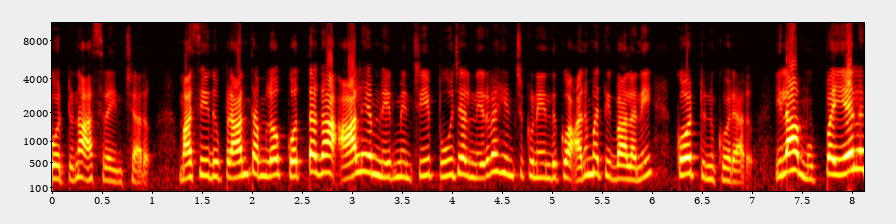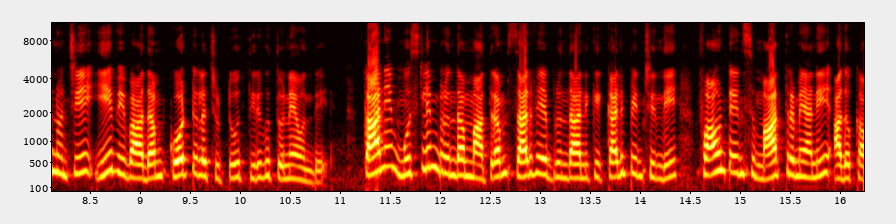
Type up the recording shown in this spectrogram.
కోర్టును ఆశ్రయించారు. మసీదు ప్రాంతంలో కొత్తగా ఆలయం నిర్మించి పూజలు నిర్వహించుకునేందుకు అనుమతి ఇవ్వాలని కోర్టును కోరారు. ఇలా ముప్పై ఏళ్ళ నుంచి ఈ వివాదం కోర్టుల చుట్టూ తిరుగుతూనే ఉంది. కానీ ముస్లిం బృందం మాత్రం సర్వే బృందానికి కనిపించింది ఫౌంటైన్స్ మాత్రమే అని అదొక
